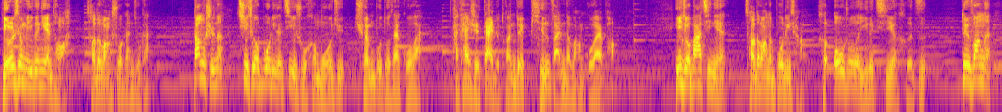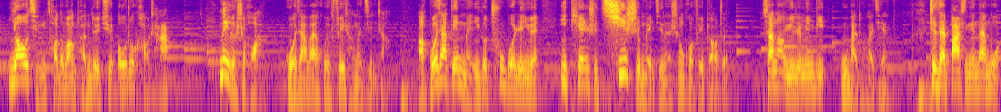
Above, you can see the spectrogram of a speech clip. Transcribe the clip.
有了这么一个念头啊，曹德旺说干就干。当时呢，汽车玻璃的技术和模具全部都在国外，他开始带着团队频繁地往国外跑。一九八七年，曹德旺的玻璃厂和欧洲的一个企业合资，对方呢邀请曹德旺团队去欧洲考察。那个时候啊，国家外汇非常的紧张啊，国家给每一个出国人员一天是七十美金的生活费标准，相当于人民币五百多块钱，这在八十年代末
